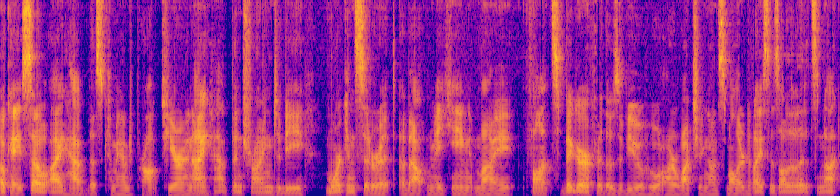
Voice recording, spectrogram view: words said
Okay, so I have this command prompt here, and I have been trying to be more considerate about making my fonts bigger for those of you who are watching on smaller devices, although it's not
